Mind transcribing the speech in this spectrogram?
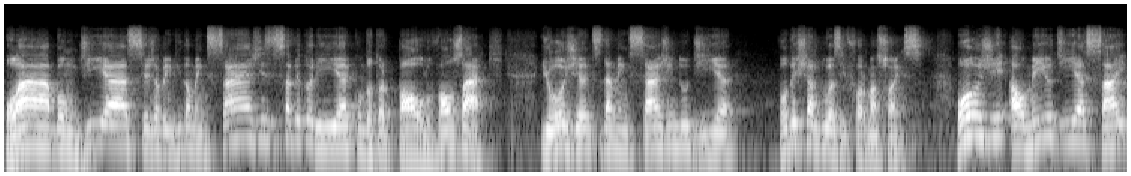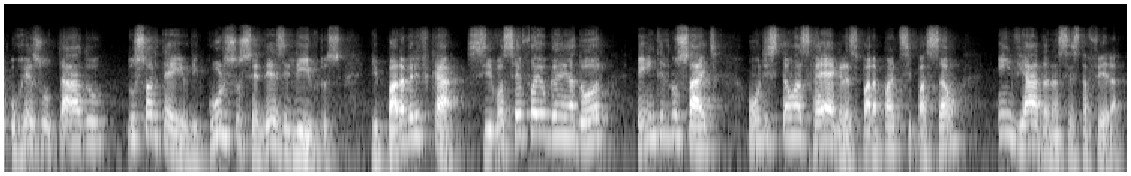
Olá, bom dia, seja bem-vindo ao Mensagens de Sabedoria com o Dr. Paulo Valzac. E hoje, antes da mensagem do dia, vou deixar duas informações. Hoje, ao meio-dia, sai o resultado do sorteio de cursos, CDs e livros. E para verificar se você foi o ganhador, entre no site onde estão as regras para participação enviada na sexta-feira.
